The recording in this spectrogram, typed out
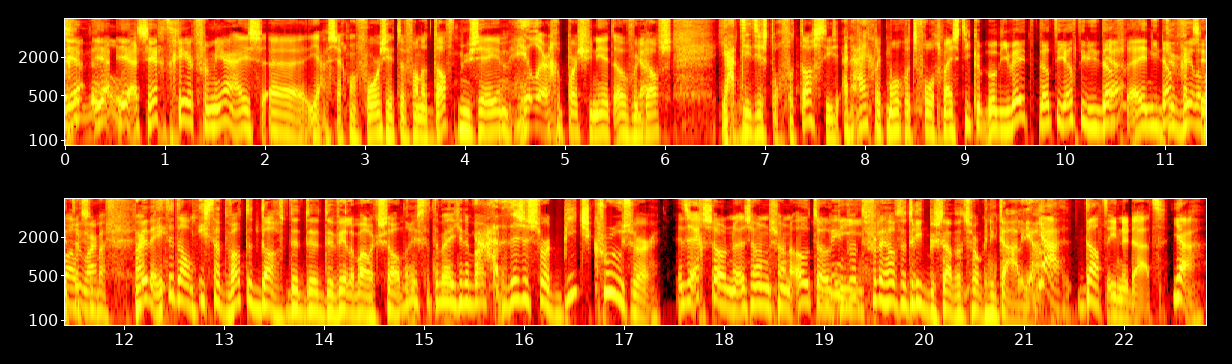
ja, ja, ja, zegt Geert Vermeer. Hij is uh, ja, zeg maar voorzitter van het DAF Museum. Heel erg gepassioneerd over ja. DAFs. Ja, dit is toch fantastisch. En eigenlijk mogen we het volgens mij stiekem nog niet weten... dat hij achter die DAF, ja, in die DAF gaat zitten. Maar, maar, maar, we weten dan. Is dat wat, de DAF, de, de, de Willem-Alexander? Is dat een beetje een bak? Ja, dat is een soort beach cruiser. Het is echt zo'n zo'n zo'n auto zo die... Wat voor de helft het riet bestaat, dat is ook in Italië. Ja, dat inderdaad. Ja.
